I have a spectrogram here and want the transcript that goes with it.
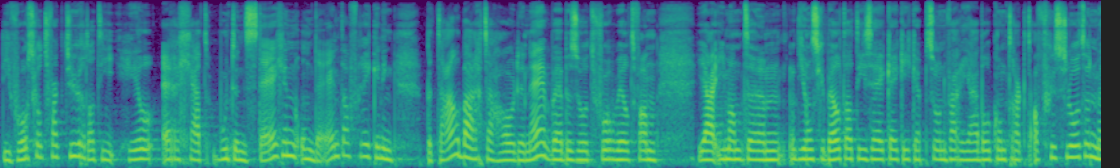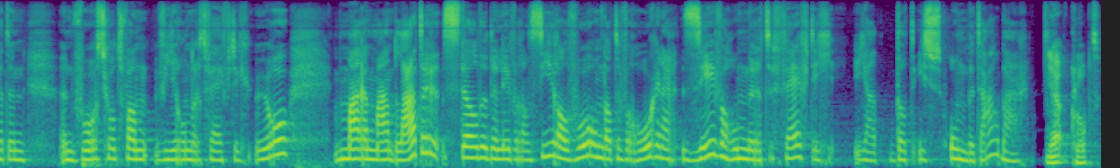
die voorschotfactuur dat die heel erg gaat moeten stijgen om de eindafrekening betaalbaar te houden. Hè. We hebben zo het voorbeeld van ja, iemand um, die ons gebeld had, die zei, kijk, ik heb zo'n variabel contract afgesloten met een, een voorschot van 450 euro. Maar een maand later stelde de leverancier al voor om dat te verhogen naar 750 ja, dat is onbetaalbaar. Ja, klopt.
